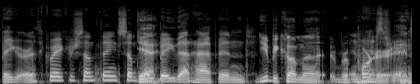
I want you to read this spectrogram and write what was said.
big earthquake or something, something Yeah. big that happened. You become a reporter in, history.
